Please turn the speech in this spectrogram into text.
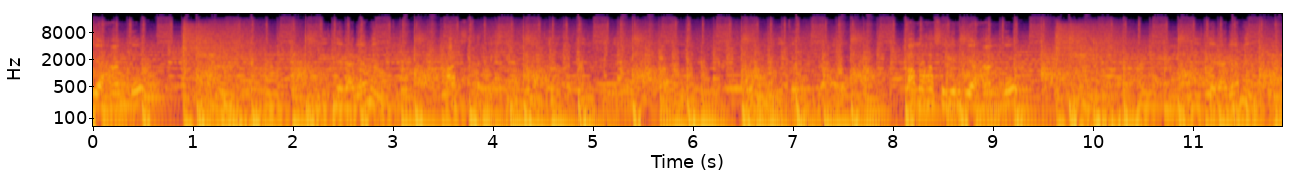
Viajando literariamente hasta que se encuentre de repente de golpe por un llamado. Vamos a seguir viajando literariamente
